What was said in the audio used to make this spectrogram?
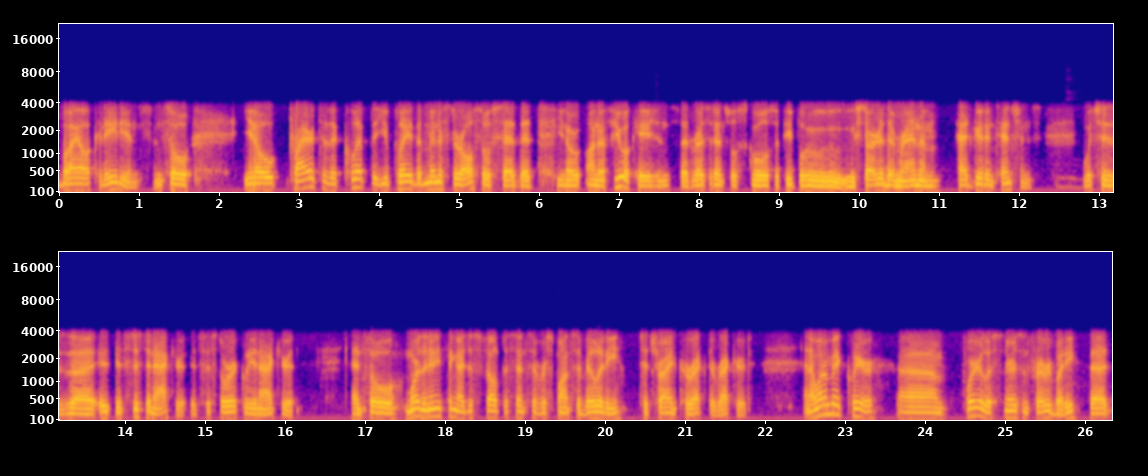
by all Canadians. And so, you know, prior to the clip that you played, the minister also said that, you know, on a few occasions that residential schools, the people who, who started them, ran them, had good intentions, which is, uh, it, it's just inaccurate. It's historically inaccurate. And so, more than anything, I just felt a sense of responsibility to try and correct the record. And I want to make clear um, for your listeners and for everybody that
